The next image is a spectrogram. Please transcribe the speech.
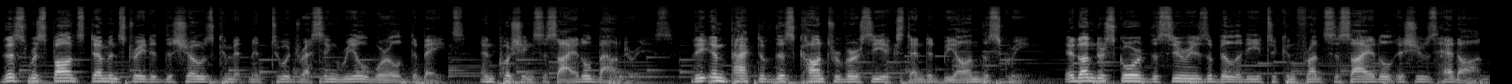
This response demonstrated the show's commitment to addressing real world debates and pushing societal boundaries. The impact of this controversy extended beyond the screen. It underscored the series' ability to confront societal issues head on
